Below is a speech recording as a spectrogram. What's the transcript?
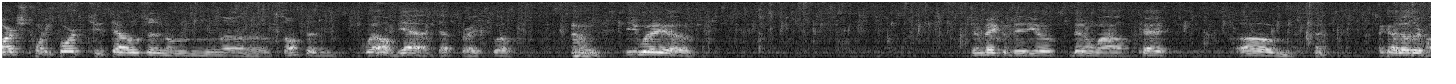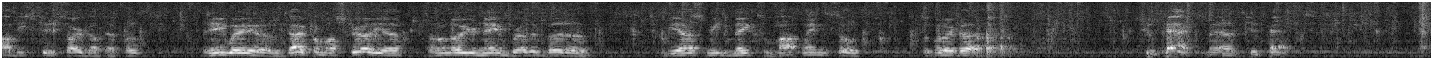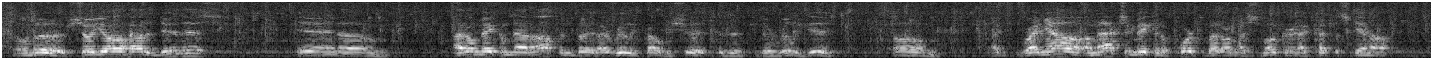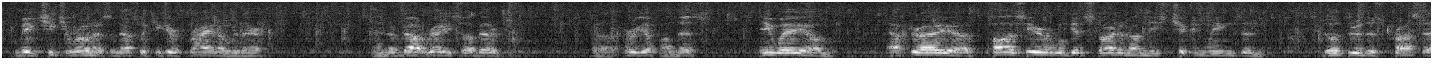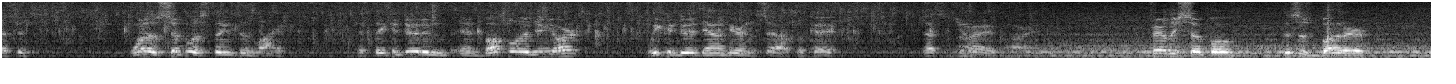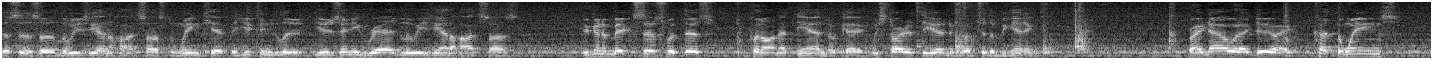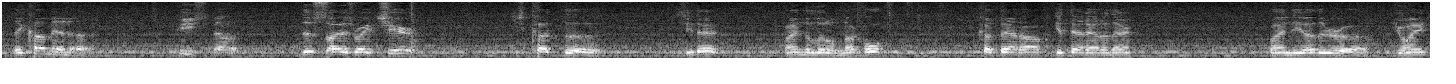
March 24th, 2000 uh, something, 12, yeah, that's right, 12. anyway, uh, gonna make a video, been a while, okay. Um, I got other hobbies too, sorry about that folks. But anyway, a uh, guy from Australia, I don't know your name brother, but uh, he asked me to make some hot wings, so look what I got. Two packs, man, two packs. I'm going to show y'all how to do this. And um, I don't make them that often, but I really probably should because they're, they're really good. Um, I, right now, I'm actually making a pork butt on my smoker, and I cut the skin off, made chicharrones, and that's what you hear frying over there. And they're about ready, so I better uh, hurry up on this. Anyway, um, after I uh, pause here, we'll get started on these chicken wings and go through this process. It's one of the simplest things in life. If they can do it in, in Buffalo, New York, we can do it down here in the South, okay? That's the joke. All right, all right. Fairly simple. This is butter. This is a Louisiana hot sauce, the wing kit, but you can use any red Louisiana hot sauce. You're going to mix this with this to put on at the end, okay? We start at the end and go to the beginning. Right now what I do, I cut the wings. They come in a piece about this size right here. Just cut the, see that? Find the little knuckle, cut that off, get that out of there. Find the other uh, joint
